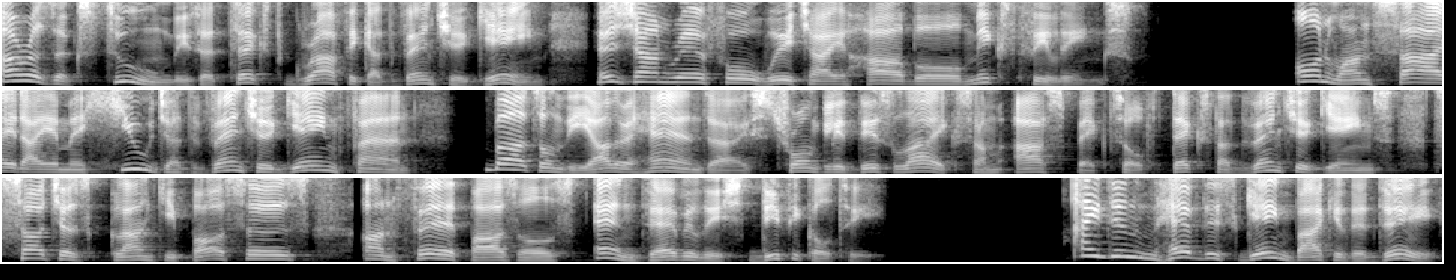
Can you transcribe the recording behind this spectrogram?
Arazok's Tomb is a text graphic adventure game, a genre for which I harbor mixed feelings. On one side, I am a huge adventure game fan, but on the other hand, I strongly dislike some aspects of text adventure games, such as clunky puzzles, unfair puzzles, and devilish difficulty. I didn't have this game back in the day,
